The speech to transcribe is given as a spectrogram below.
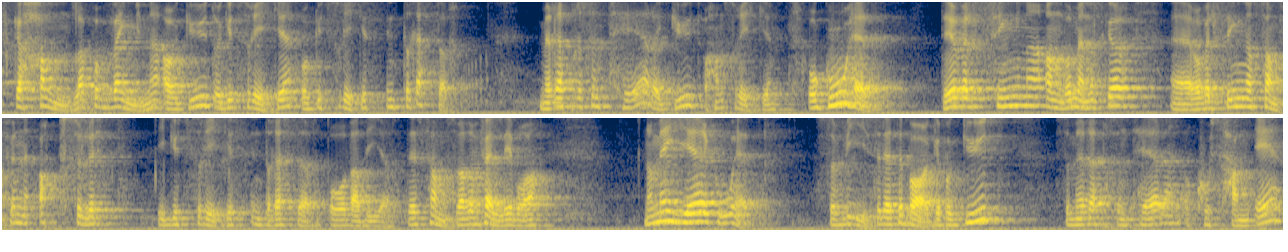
skal handle på vegne av Gud og Guds rike og Guds rikes interesser. Vi representerer Gud og Hans rike. Og godhet, det å velsigne andre mennesker eh, og velsigne samfunnet, er absolutt i Guds rikes interesser og verdier. Det samsvarer veldig bra. Når vi gir godhet, så viser det tilbake på Gud, som vi representerer, og hvordan han er,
